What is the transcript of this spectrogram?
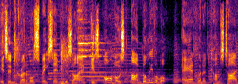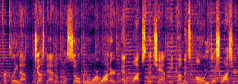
Its incredible space-saving design is almost unbelievable. And when it comes time for cleanup, just add a little soap and warm water and watch the Champ become its own dishwasher.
